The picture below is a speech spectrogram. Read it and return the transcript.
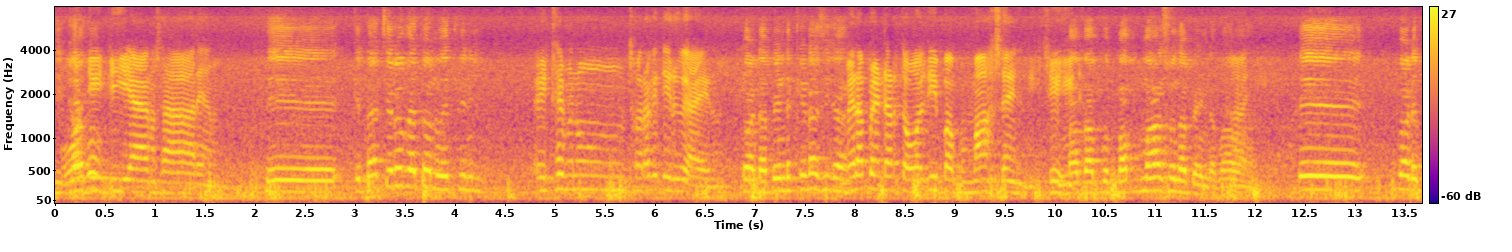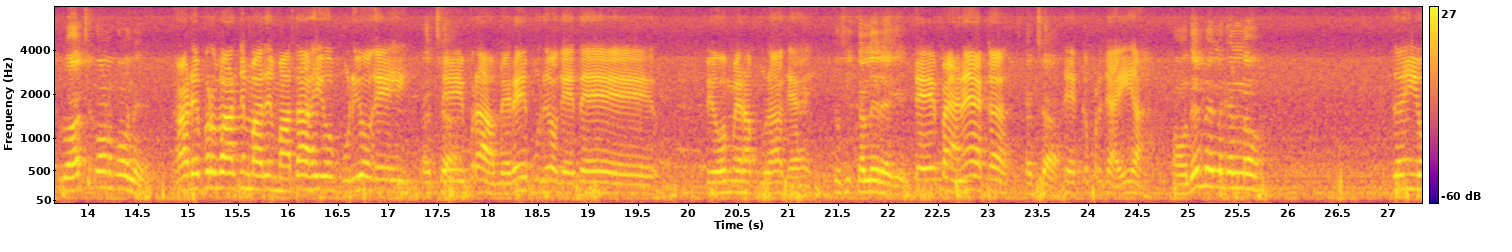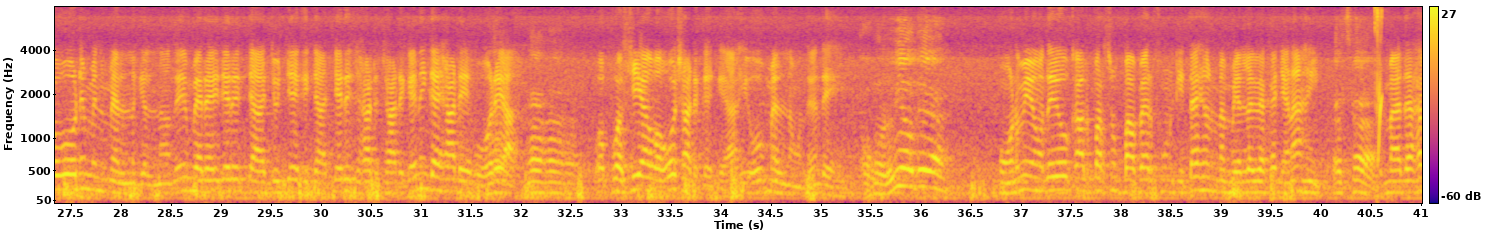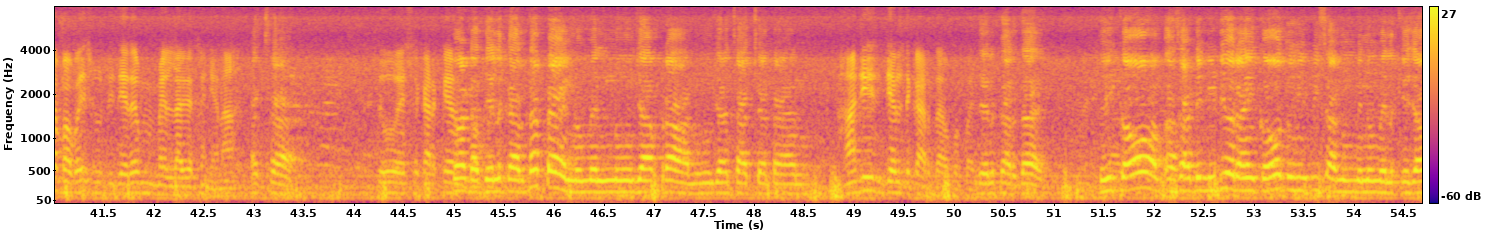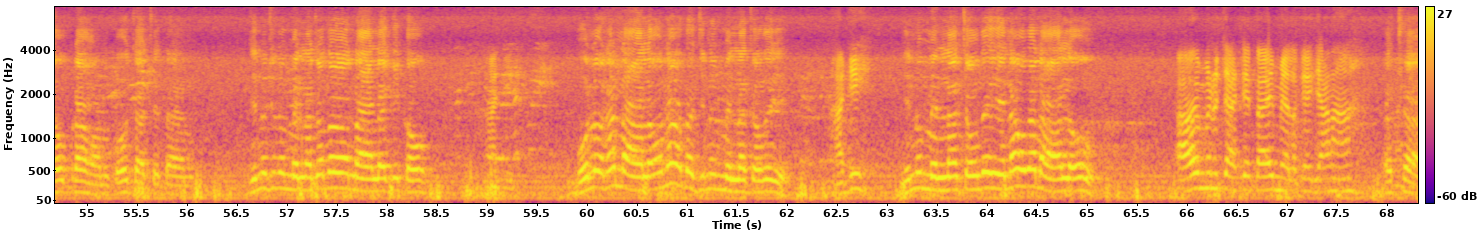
ਠੀਕ ਠਾਕ ਜੀ ਹੋ? ਜੀ ਆਇਆਂ ਸਾਰਿਆਂ ਨੂੰ। ਤੇ ਕਿੰਨਾ ਚਿਰ ਹੋ ਗਿਆ ਤੁਹਾਨੂੰ ਇੱਥੇ ਨਹੀਂ? ਇੱਥੇ ਮੈਨੂੰ ਥੋੜਾ ਕਿ ਚਿਰ ਹੋਇਆ ਆਏ ਨੂੰ। ਤੁਹਾਡਾ ਪਿੰਡ ਕਿਹੜਾ ਸੀਗਾ? ਮੇਰਾ ਪਿੰਡ ਰਤੌਲ ਜੀ ਬਾਬਾ ਮਾਹ ਸਿੰਘ ਦੀ ਸ਼ਹੀਦ। ਬਾਬਾ ਬਾਬਾ ਮਾਨਸੋਂ ਦਾ ਪਿੰਡ ਵਾਹ। ਹਾਂਜੀ। ਤੇ ਤੁਹਾਡੇ ਪਰਿਵਾਰ ਚ ਕੌਣ ਕੌਣ ਹੈ ਸਾਡੇ ਪਰਿਵਾਰ ਚ ਮਾਦੇ ਮਾਤਾ ਸੀ ਉਹ ਪੂਰੀ ਹੋ ਗਈ ਸੀ। ਅੱਛਾ। ਤੇ ਭਰਾ ਮੇਰੇ ਪੂਰੇ ਹੋ ਗਏ ਤੇ ਪਿਓ ਮੇਰਾ ਪੂਰਾ ਹੋ ਗਿਆ ਸੀ। ਤੁਸੀਂ ਇਕੱਲੇ ਰਹਿ ਗਏ? ਤੇ ਭੈਣ ਹੈ ਇੱਕ। ਅੱਛਾ। ਤੇ ਇੱਕ ਭਰਜਾਈ ਆ। ਆਉਂਦੇ ਮਿਲ ਗਿਲ ਲਓ ਤੇ ਉਹ ਨਹੀਂ ਮੈਨੂੰ ਮਿਲਣ ਗਿਲਣਾ ਦੇ ਮੇਰੇ ਜਿਹੜੇ ਚਾਚੂ ਜੇ ਚਾਚੇ ਦੇ ਛੱਡ ਛੱਡ ਕੇ ਨਹੀਂ ਗਏ ਸਾਡੇ ਹੋਰ ਆ ਹਾਂ ਹਾਂ ਹਾਂ। ਉਹ ਫਸਿਆ ਵਾ ਉਹ ਛੱਡ ਕੇ ਗਿਆ ਸੀ ਉਹ ਮਿਲਣ ਆਉਂਦੇ ਹੁੰਦੇ ਸੀ। ਉਹ ਹੁਣ ਵੀ ਆਉਂਦੇ ਆ? ਹੁਣ ਵੀ ਆਉਂਦੇ ਉਹ ਕੱਲ ਪਰਸੋਂ ਬਾਬਾ ਨੇ ਫੋਨ ਕੀਤਾ ਸੀ ਹੁਣ ਮੈਂ ਮੇਲਾ ਵੇਖਣ ਜਾਣਾ ਸੀ। ਅੱਛਾ। ਮੈਂ ਤਾਂ ਕਿਹਾ ਬਾਬਾ ਜੀ ਛੁੱਟੀ ਦੇ ਦੇ ਮੈਂ ਮੇਲਾ ਵੇਖਣ ਜਾਣਾ। ਅੱਛਾ। ਤੇ ਉਹ ਇਸ ਕਰਕੇ ਤੁਹਾਡਾ ਦਿਲ ਕਰਦਾ ਭੈਣ ਨੂੰ ਮਿਲਣ ਨੂੰ ਜਾਂ ਭਰਾ ਨੂੰ ਜਾਂ ਚਾਚਾ ਤਾਇਆ ਨੂੰ? ਹਾਂਜੀ ਜਲਦ ਕਰਦਾ ਬਾਬਾ ਜੀ। ਦਿਲ ਕਰਦਾ ਹੈ। ਤੁਸੀਂ ਕਹੋ ਅ- ਸਾਡੀ ਵੀਡੀਓ ਰਾਹੀਂ ਕਹੋ ਤੁਸੀਂ ਵੀ ਸਾਨੂੰ ਮੈਨੂੰ ਮਿਲ ਕੇ ਜਾਓ ਭਰਾਵਾਂ ਨੂੰ ਕਹੋ ਚਾਚੇ ਤਾਇਆ ਨੂੰ। ਜਿਹਨੂੰ ਜਿਹਨੂੰ ਮਿਲਣਾ ਚਾਹੁੰਦਾ ਉਹਦਾ ਨਾਂ ਲੈ ਕੇ ਕਹੋ। ਹਾਂਜੀ। ਬੋਲੋ ਨਾ ਨਾਂ ਲਓ ਨਾ ਉਹਦਾ ਜਿਹਨੂੰ ਮਿਲਣਾ ਚਾਹੁੰਦੇ ਜੇ। ਹਾਂਜੀ। ਜਿਹਨੂੰ ਮਿਲਣਾ ਚਾਹੁੰਦੇ ਜੇ ਨਾ ਉਹਦਾ ਨਾਂ ਲਓ। ਆਹ ਮੈਨੂੰ ਚਾਚੇ ਤਾਏ ਮਿਲ ਕੇ ਜਾਣਾ। ਅੱਛਾ।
